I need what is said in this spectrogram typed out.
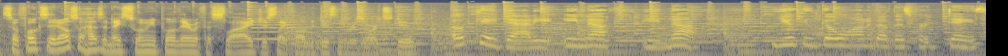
so folks, it also has a nice swimming pool there with a slide, just like all the Disney resorts do. Okay, Daddy, enough, enough. You can go on about this for days.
